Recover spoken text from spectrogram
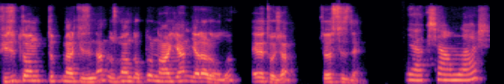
Fiziton Tıp Merkezi'nden uzman doktor Nagihan Yararoğlu. Evet hocam, söz sizde. İyi akşamlar.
